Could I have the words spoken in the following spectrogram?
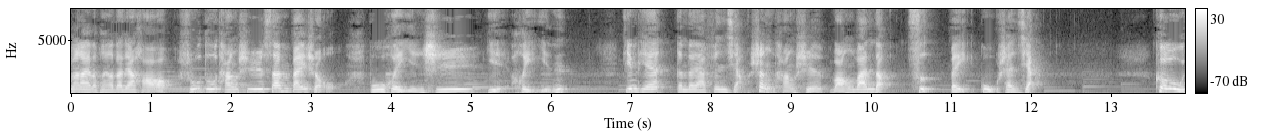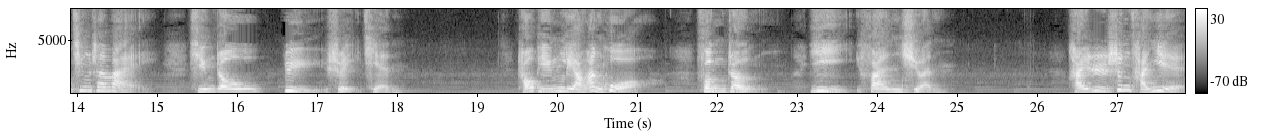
马拉雅的朋友，大家好！熟读唐诗三百首，不会吟诗也会吟。今天跟大家分享盛唐诗人王湾的《次北固山下》。客路青山外，行舟绿水前。潮平两岸阔，风正一帆悬。海日生残夜，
